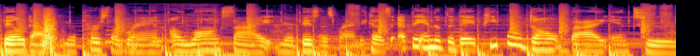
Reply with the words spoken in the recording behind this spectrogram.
build out your personal brand alongside your business brand because at the end of the day people don't buy into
